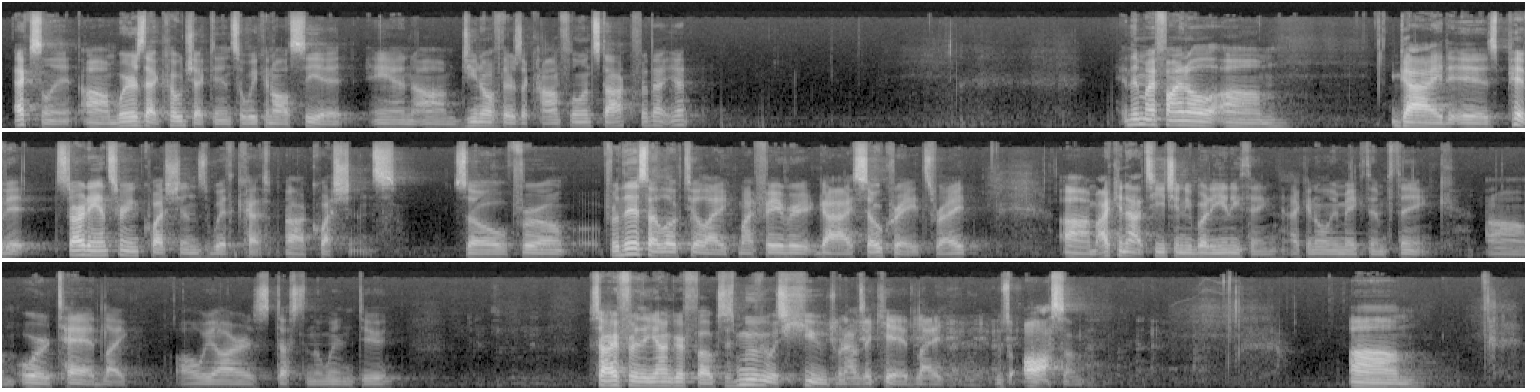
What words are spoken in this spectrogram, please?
Excellent. Um, where is that code checked in so we can all see it? And um, do you know if there's a Confluence doc for that yet? And then my final um, guide is pivot. Start answering questions with uh, questions. So for, for this, I look to like my favorite guy, Socrates, right? Um, I cannot teach anybody anything. I can only make them think. Um, or Ted, like, all we are is dust in the wind, dude. Sorry for the younger folks. This movie was huge when I was a kid. Like, it was awesome. Um,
